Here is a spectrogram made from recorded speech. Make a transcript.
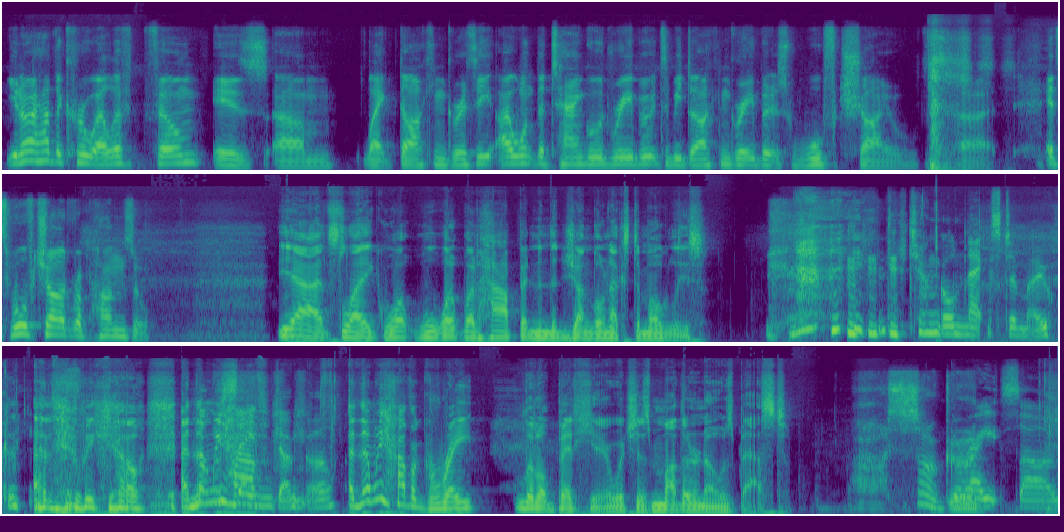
You know how the Cruella film is um like dark and gritty. I want the Tangled reboot to be dark and gritty, but it's Wolf Child. Uh, it's Wolf Child Rapunzel. Yeah, it's like what what what happened in the jungle next to Mowgli's. the jungle next to Mowgli. And there we go. And then Not we the have same jungle. and then we have a great little bit here, which is Mother Knows Best. Oh, so good. Great song.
